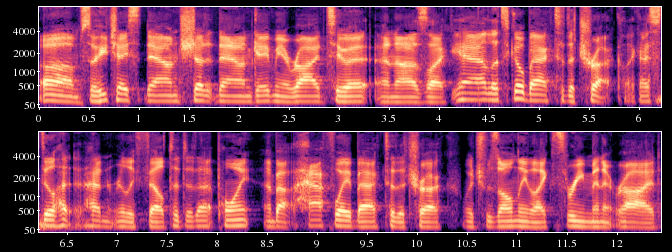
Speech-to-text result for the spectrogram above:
Um, so he chased it down, shut it down, gave me a ride to it, and I was like, "Yeah, let's go back to the truck." Like I still ha- hadn't really felt it at that point. About halfway back to the truck, which was only like three minute ride,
